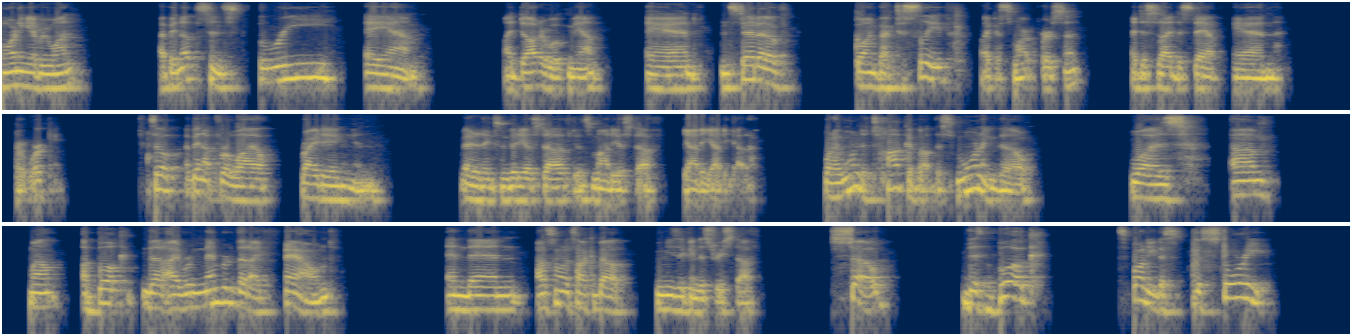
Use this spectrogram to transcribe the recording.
morning, everyone. I've been up since 3 a.m. My daughter woke me up, and instead of going back to sleep like a smart person, I decided to stay up and start working. So I've been up for a while, writing and editing some video stuff, doing some audio stuff, yada, yada, yada. What I wanted to talk about this morning, though, was, um, well, a book that I remembered that I found. And then I also want to talk about music industry stuff. So, this book, it's funny, this, the story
